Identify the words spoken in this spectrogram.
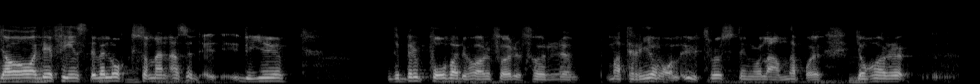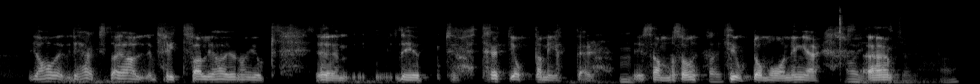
Ja, det finns det väl också, men alltså, det, det är ju... Det beror på vad du har för, för eh, material, utrustning att landa på. Jag har, jag har det högsta jag har, fritt fall jag har ju nog gjort, eh, det är 38 meter. Det är samma som Oj. 14 våningar. Oj, Eh, oj, oj, ja.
